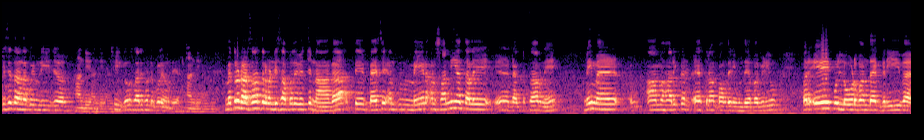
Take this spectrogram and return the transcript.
ਕਿਸੇ ਤਰ੍ਹਾਂ ਦਾ ਕੋਈ ਮਰੀਜ਼? ਹਾਂਜੀ ਹਾਂਜੀ ਹਾਂਜੀ। ਠੀਕ ਹੈ ਉਹ ਸਾਰੇ ਤੁਹਾਡੇ ਕੋਲੇ ਆਉਂਦੇ ਆ। ਹਾਂਜੀ ਹਾਂਜੀ। ਮਿੱਤਰੋ ਡਾਕਟਰ ਸਾਹਿਬ ਤਲਵੰਡੀ ਸਾਬੋ ਦੇ ਵਿੱਚ ਨਾਗਾ ਤੇ ਵੈਸੇ ਮੇਨ ਇਨਸਾਨੀਅਤ ਵਾਲੇ ਡਾਕਟਰ ਸਾਹਿਬ ਨੇ। ਨਹੀਂ ਮੈਂ ਆਮ ਹਰ ਇੱਕ ਇਸ ਤਰ੍ਹਾਂ ਪਾਉਂਦੇ ਨਹੀਂ ਹੁੰਦੇ ਆਪਾਂ ਵੀਡੀਓ ਪਰ ਇਹ ਕੋਈ ਲੋੜਵੰਦ ਹੈ ਗਰੀਬ ਹੈ।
